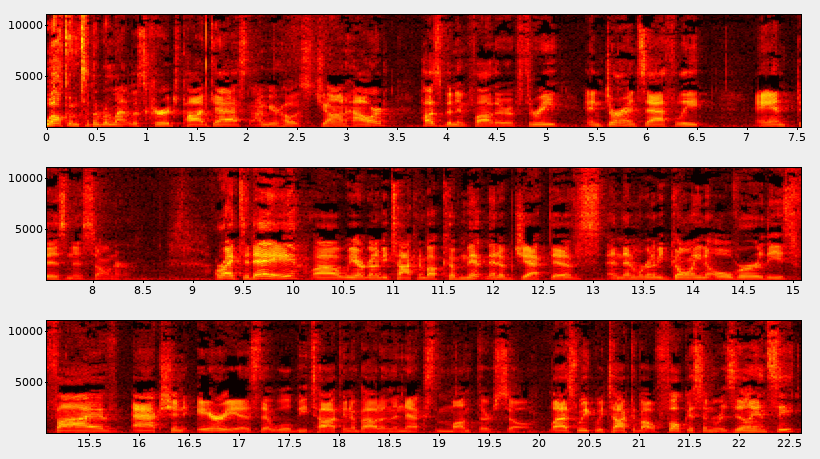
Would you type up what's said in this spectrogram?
Welcome to the Relentless Courage Podcast. I'm your host, John Howard, husband and father of three, endurance athlete, and business owner. All right, today uh, we are going to be talking about commitment objectives, and then we're going to be going over these five action areas that we'll be talking about in the next month or so. Last week we talked about focus and resiliency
